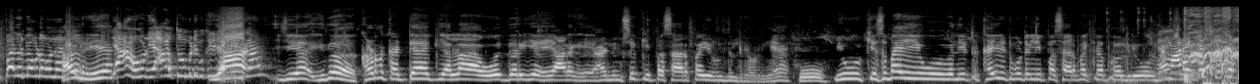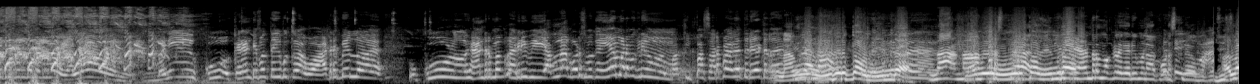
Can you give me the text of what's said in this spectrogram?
ಇಪ್ಪತ್ತು ರೂಪಾಯಿ ಕೊಡೋಣ. ಅಲ್ರಿ? ಯಾವ ಯಾವ ತೊಗೊಂಡ್ಬಿಡ್ಬೇಕ್ರಿ ಇದು ಕಡದ ಕಟ್ಟಿ ಹಾಕಿ ಎಲ್ಲ ಓದಿದವರಿಗೆ ಎರಡು ಎರಡು ನಿಮಿಷಕ್ಕೆ ಇಪ್ಪತ್ತು ಸಾವಿರ ರೂಪಾಯಿ ಇರುದಿಲ್ಲ ರೀ ಅವ್ರಿಗೆ ಇವು ಕಿಸಬಾಯಿ ಇವು ಒಂದಿಟ್ಟು ಕೈ ಇಟ್ಬಿಟ್ಟಲ್ಲಿ ಇಪ್ಪತ್ತು ಸಾವಿರ ರೂಪಾಯಿ ಕೇಳ್ತಾವಲ್ರಿ ಇವು. ಮನಿ ಕೂ ಕರೆಂಟ್ ಬಿಲ್ ತೆಗಿಬೇಕು ವಾಟರ್ ಬಿಲ್ ಕೂಳು ಹೆಂಡ್ರ ಮಕ್ಳು ಅರಿವಿ ಎಲ್ಲ ಕೊಡ್ಸ್ಬೇಕು ಏನ್ ಮಾಡ್ಬೇಕು ನೀವು? ಮತ್ತೆ ಇಪ್ಪತ್ತು ಸಾವಿರ ರೂಪಾಯಿ ಆಗತ್ತೆ ರೇಟ್ ಹೆಂಡ್ರ ಮಕ್ಳಿಗೆ ಅರಿವಿ ನಾ ಕೊಡಿಸ್ತೀನಿ. ಅಲ್ಲ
